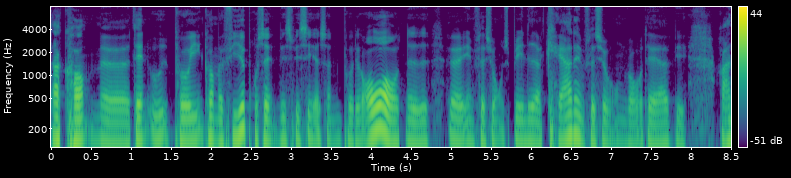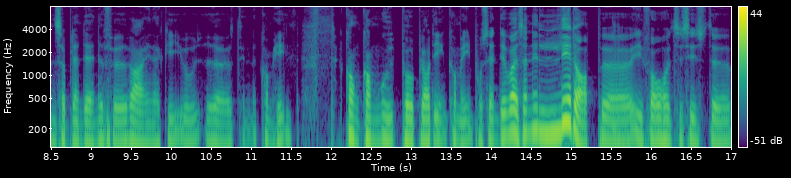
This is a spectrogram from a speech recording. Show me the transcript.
der kom øh, den ud på 1,4 procent, hvis vi ser sådan på det overordnede øh, inflationsbillede af kerneinflationen, hvor det er, at vi renser blandt andet fødevare og energi ud. Øh, den kom helt kom, kom ud på blot 1,1 procent. Det var sådan en lidt op øh, i forhold til sidste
